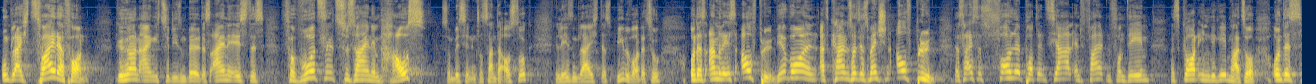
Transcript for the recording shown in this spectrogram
Und gleich zwei davon gehören eigentlich zu diesem Bild. Das eine ist es, verwurzelt zu sein im Haus, so ein bisschen interessanter Ausdruck. Wir lesen gleich das Bibelwort dazu. Und das andere ist aufblühen. Wir wollen als heißt, als Menschen aufblühen. Das heißt, das volle Potenzial entfalten von dem, was Gott ihnen gegeben hat. So. Und das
